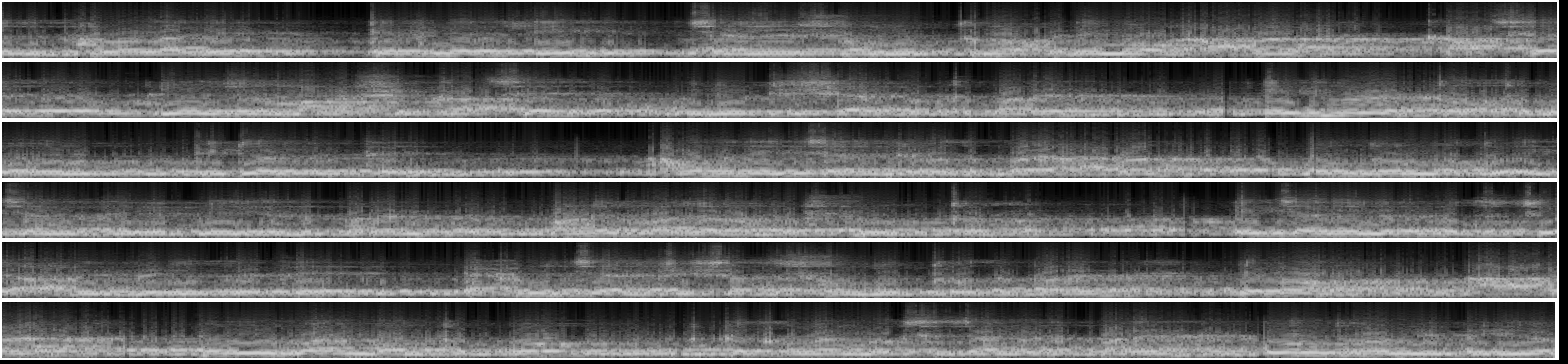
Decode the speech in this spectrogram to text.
যদি ভালো লাগে ডেফিনেটলি চ্যানেলে সংযুক্ত হবেন এবং আপনার কাছে, প্রিয়জন মানুষের কাছে ভিডিওটি শেয়ার করতে পারেন। এই ধরনের তথ্যবহুল ভিডিও পেতে আমাদের এই চ্যানেলটি হতে পারে আপনার বন্ধুর মতো। এই চ্যানেল থেকে পেয়ে যেতে পারেন অনেক অজানা প্রশ্নের উত্তর। এই চ্যানেলের প্রতিটি আপডেট ভিডিও পেতে এখনই চ্যানেলটির সাথে সংযুক্ত হতে পারেন এবং আপনার মূল্যবান মন্তব্য আপনি কমেন্ট বক্সে জানাতে পারেন। কোন ধরনের ভিডিও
